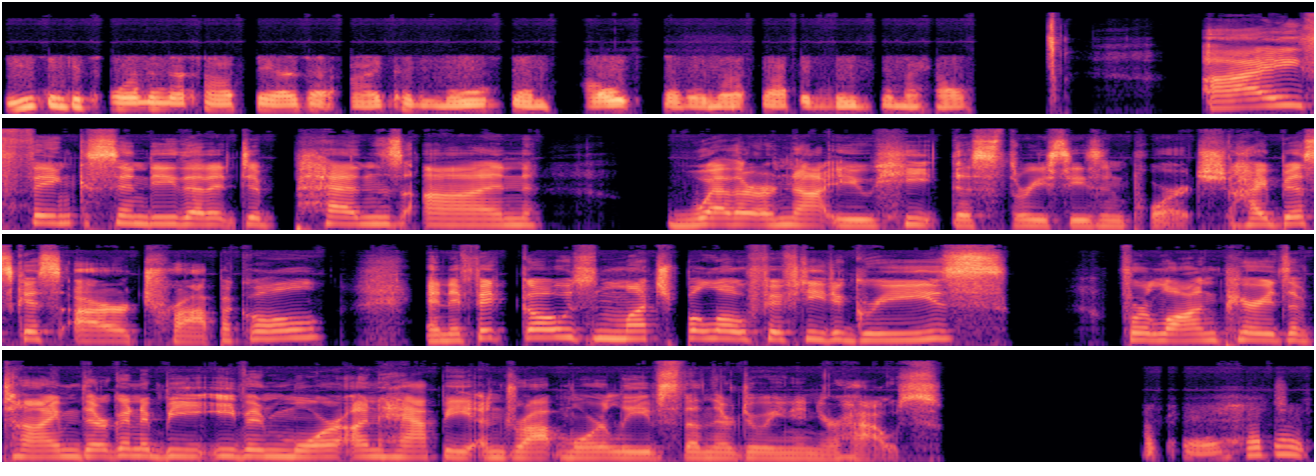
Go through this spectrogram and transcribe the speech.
Do you think it's warm enough out there that I could move them out so they're not dropping leaves in my house? I think, Cindy, that it depends on whether or not you heat this three season porch. Hibiscus are tropical, and if it goes much below 50 degrees for long periods of time, they're going to be even more unhappy and drop more leaves than they're doing in your house. Okay, how about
